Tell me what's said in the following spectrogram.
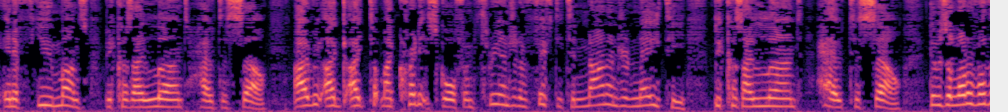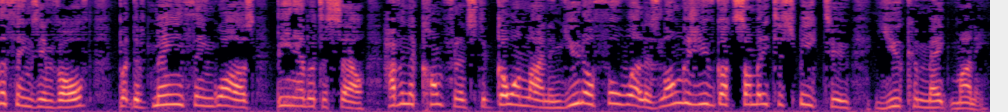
in a few months because I learned how to sell. I, re- I, I took my credit score from three hundred and fifty to nine hundred and eighty because I learned how to sell. There was a lot of other things involved, but the main thing was being able to sell, having the confidence to go online, and you know full well as long as you've got somebody to speak to, you can make money.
